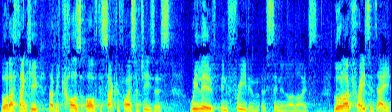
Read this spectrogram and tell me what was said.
Lord, I thank you that because of the sacrifice of Jesus, we live in freedom of sin in our lives. Lord, I pray today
